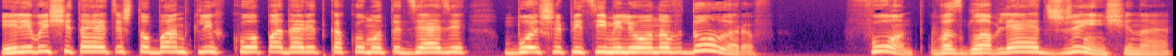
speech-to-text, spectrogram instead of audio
Или вы считаете, что банк легко подарит какому-то дяде больше пяти миллионов долларов? Фонд возглавляет женщина.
